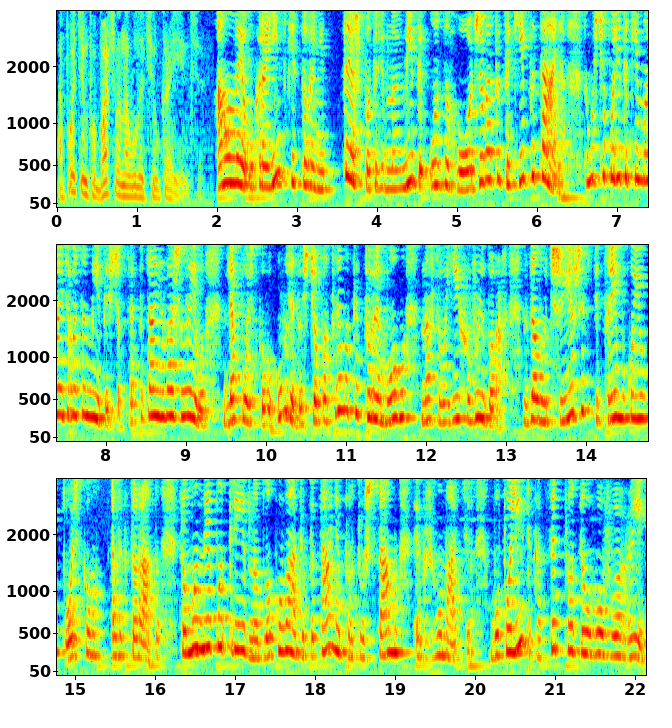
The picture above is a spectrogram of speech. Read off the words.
а потім побачила на вулиці українця. Але українській стороні теж потрібно вміти узгоджувати такі питання, тому що політики мають розуміти, що це питання важливо для польського уряду, щоб отримати перемогу на своїх виборах, залучившись підтримкою польського електорату. Тому не потрібно блокувати питання про ту ж саму ексгумацію, бо політика це про договори,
